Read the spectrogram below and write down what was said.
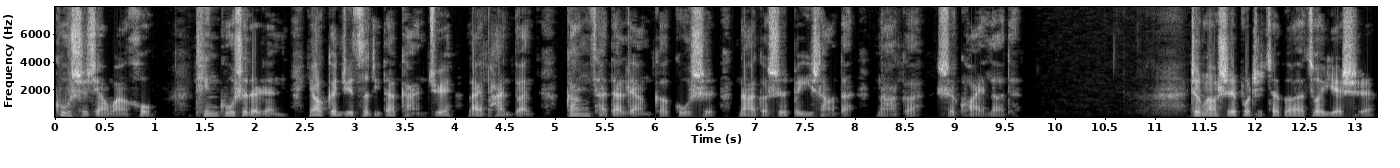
故事讲完后，听故事的人要根据自己的感觉来判断刚才的两个故事哪个是悲伤的，哪个是快乐的。郑老师布置这个作业时，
